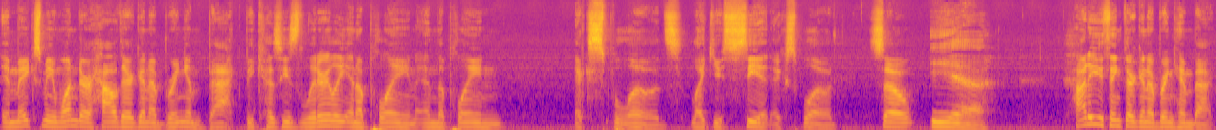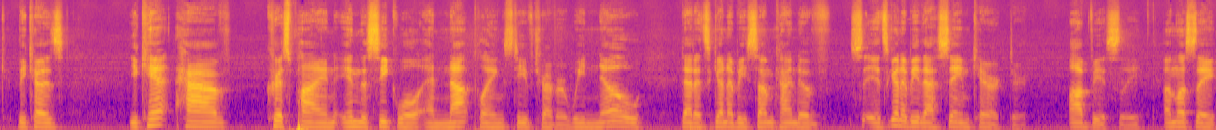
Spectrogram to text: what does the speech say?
it makes me wonder how they're gonna bring him back because he's literally in a plane, and the plane explodes. Like you see it explode. So Yeah. How do you think they're going to bring him back? Because you can't have Chris Pine in the sequel and not playing Steve Trevor. We know that it's going to be some kind of it's going to be that same character, obviously, unless they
